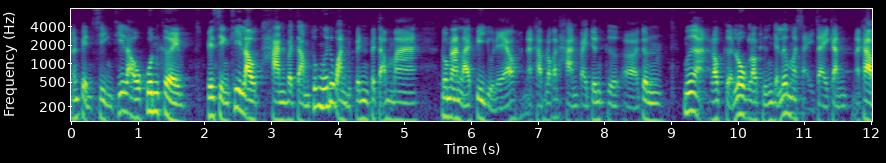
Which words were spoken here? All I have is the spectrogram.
มันเป็นสิ่งที่เราคุ้นเคย เป็นสิ่งที่เราทานประจำทุกมื้อทุกวันอยู่เป็นประจำมานมนานหลายปีอยู่แล้วนะครับ เราก็ทานไปจนเกิดจนเมื่อเราเกิดโรคเราถึงจะเริ่มมาใส่ใจกันนะครับ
